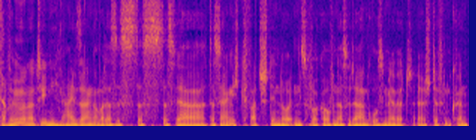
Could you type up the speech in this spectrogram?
da will man natürlich nicht Nein sagen, aber das ist, das, das wäre das wär eigentlich Quatsch, den Leuten zu verkaufen, dass wir da einen großen Mehrwert äh, stiften können.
